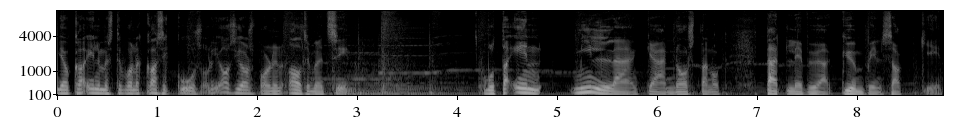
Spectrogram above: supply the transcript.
joka ilmestyi vuonna 86, oli Ozzy Osbournein Ultimate Scene mutta en milläänkään nostanut tätä levyä kympin sakkiin.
